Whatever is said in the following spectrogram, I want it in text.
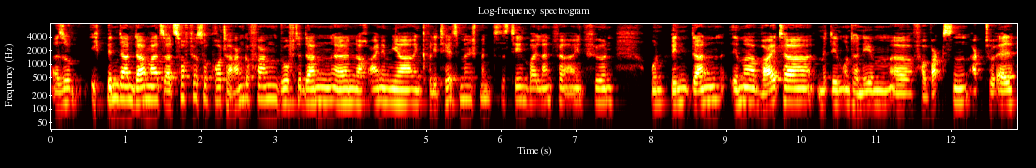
Also ich bin dann damals als Software-Supporter angefangen, durfte dann äh, nach einem Jahr ein Qualitätsmanagementsystem bei Landwehr einführen und bin dann immer weiter mit dem Unternehmen äh, verwachsen. Aktuell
